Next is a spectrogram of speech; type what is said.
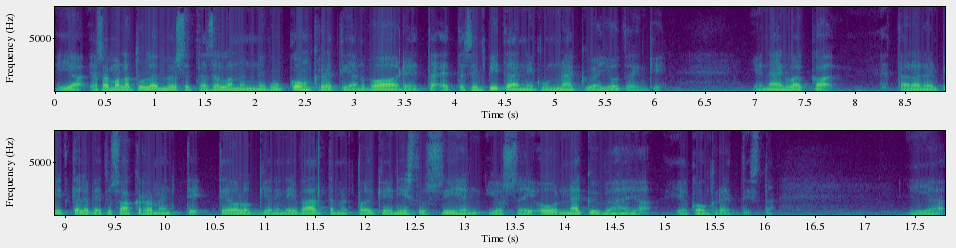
Ja, ja samalla tulee myös sitten sellainen niin kuin konkretian vaade, että, että sen pitää niin kuin näkyä jotenkin. Ja näin vaikka tällainen pitkälle viety sakramenttiteologia, niin ei välttämättä oikein istu siihen, jos ei ole näkyvää ja, ja konkreettista. Ja,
